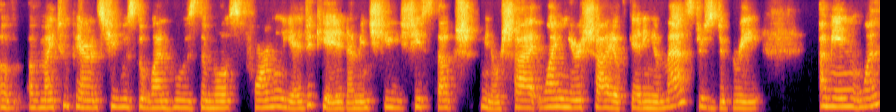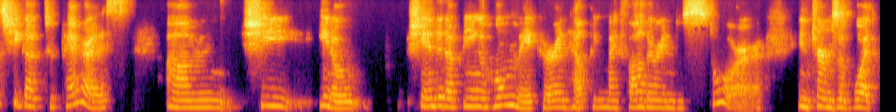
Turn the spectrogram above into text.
of, of my two parents, she was the one who was the most formally educated. I mean, she she stopped, you know, shy one year shy of getting a master's degree. I mean, once she got to Paris, um, she, you know, she ended up being a homemaker and helping my father in the store in terms of what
